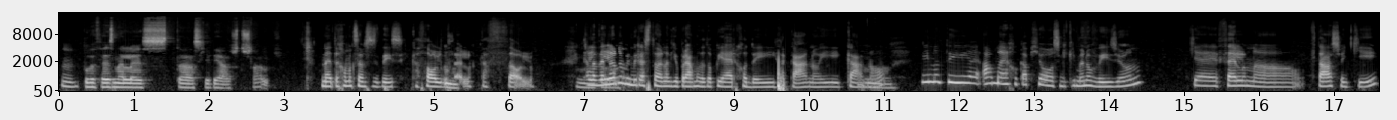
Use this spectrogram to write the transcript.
Μμ. Που δεν θες να λες τα σχέδιά σου στους άλλους. Ναι, το έχουμε ξανασυζητήσει. Καθόλου δεν Μμ. θέλω. Καθόλου. Ναι, Καλά, δεν καλά. λέω να μην μοιραστώ ένα-δύο πράγματα τα οποία έρχονται ή θα κάνω ή κάνω. Ναι. Είναι ότι ε, άμα έχω κάποιο συγκεκριμένο vision και θέλω να φτάσω εκεί,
